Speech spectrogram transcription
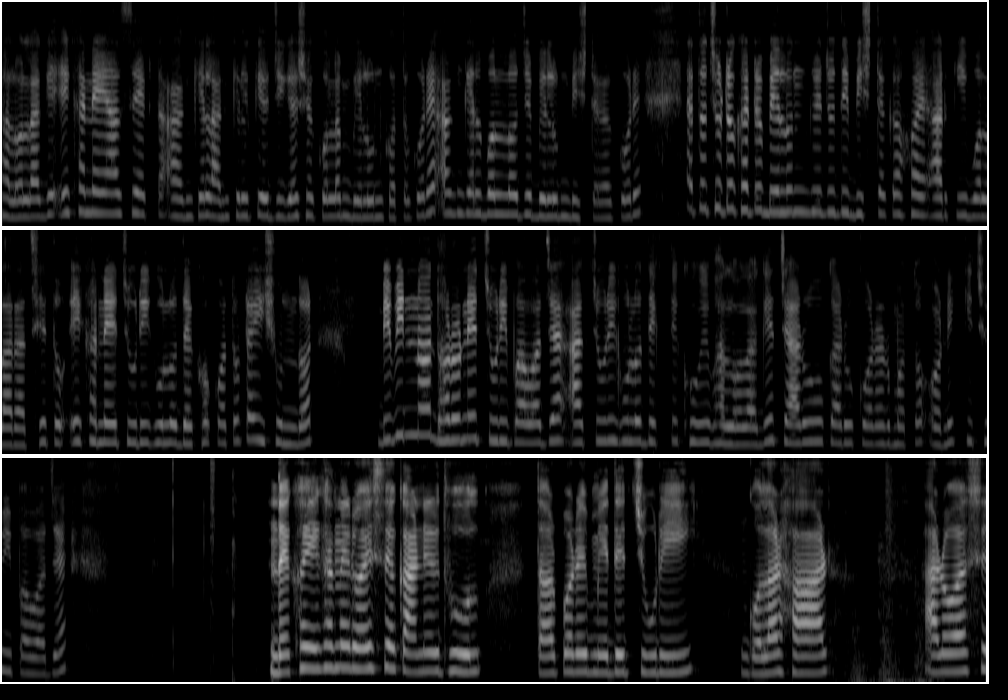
ভালো লাগে। এখানে আছে একটা আঙ্কেল আঙ্কেলকে জিজ্ঞাসা করলাম বেলুন কত করে? আঙ্কেল বলল যে বেলুন বিশ টাকা করে। এত ছোটোখাটো বেলুন যদি বিশ টাকা হয় আর কি বলার আছে? তো এখানে চুড়িগুলো দেখো কতটাই সুন্দর। বিভিন্ন ধরনের চুড়ি পাওয়া যায়। আর চুড়িগুলো দেখতে খুবই ভালো লাগে। চারু কারু করার মতো অনেক কিছুই পাওয়া যায়। দেখো, এখানে রয়েছে কানের ধুল, তারপরে মেয়েদের চুড়ি, গলার হার আরও আছে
